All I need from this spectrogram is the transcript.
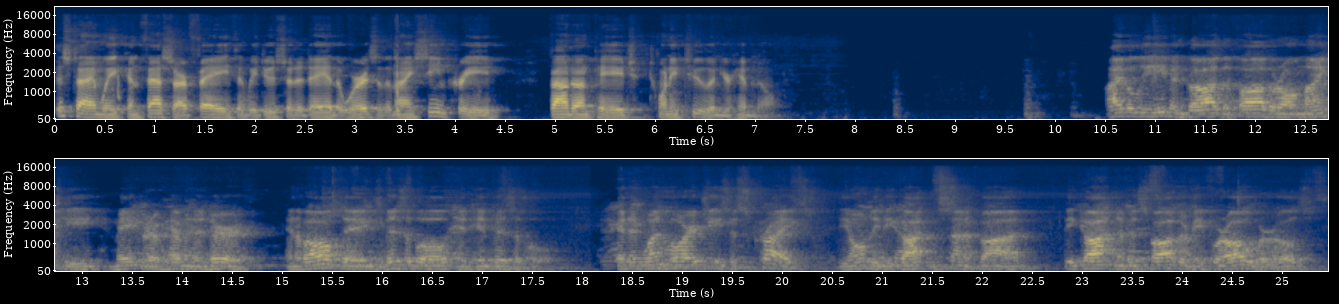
This time we confess our faith, and we do so today in the words of the Nicene Creed found on page 22 in your hymnal. I believe in God the Father Almighty, maker of heaven and earth, and of all things visible and invisible and in one Lord Jesus Christ, the only begotten Son of God, begotten of his Father before all worlds,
